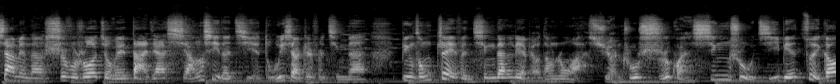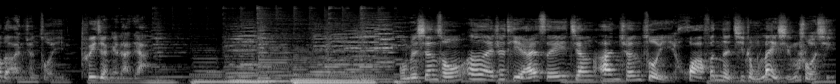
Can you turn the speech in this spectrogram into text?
下面呢，师傅说就为大家详细的解读一下这份清单，并从这份清单列表当中啊，选出十款星数级别最高的安全座椅，推荐给大家。我们先从 NHTSA 将安全座椅划分的几种类型说起。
